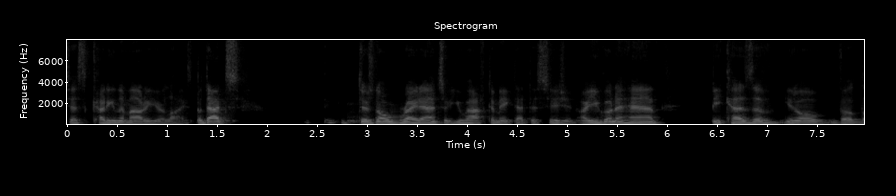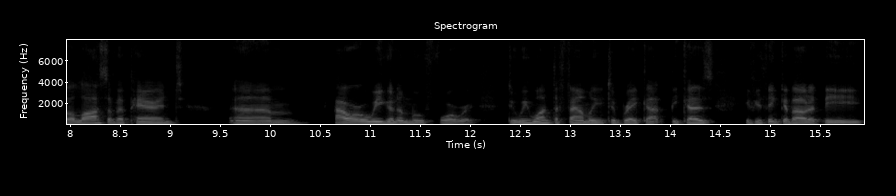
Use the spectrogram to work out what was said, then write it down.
just cutting them out of your lives? But that's, there's no right answer. You have to make that decision. Are you going to have, because of, you know, the, the loss of a parent, um, how are we going to move forward do we want the family to break up because if you think about it the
